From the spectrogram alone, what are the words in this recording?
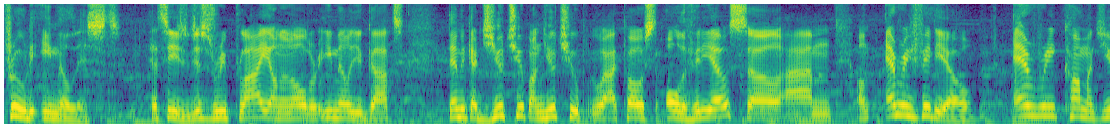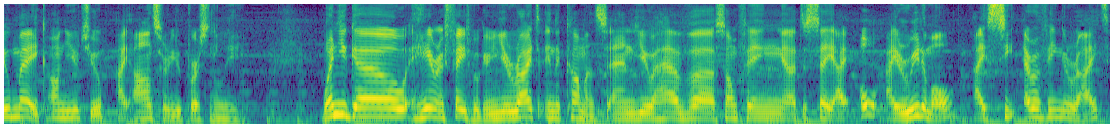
through the email list. It's easy, just reply on an older email you got. Then we got YouTube. On YouTube, where I post all the videos. So um, on every video, every comment you make on YouTube, I answer you personally. When you go here in Facebook and you write in the comments and you have uh, something uh, to say, I, oh, I read them all, I see everything you write.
